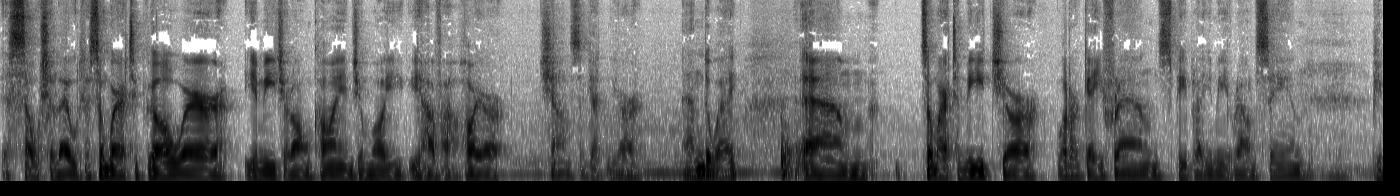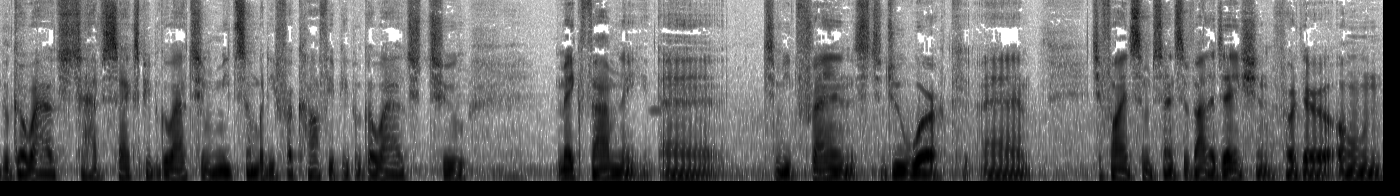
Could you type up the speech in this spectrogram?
a social outlet, somewhere to go where you meet your own kind. You might you have a higher chance of getting your end away. Um, somewhere to meet your other gay friends, people that you meet around the scene. People go out to have sex. People go out to meet somebody for coffee. People go out to make family, uh, to meet friends, to do work, um, to find some sense of validation for their own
